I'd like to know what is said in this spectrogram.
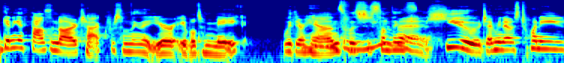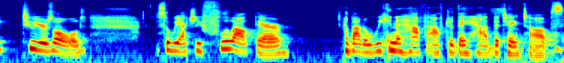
getting a thousand dollar check for something that you're able to make with your hands was just something it. huge. I mean, I was 22 years old. So we actually flew out there about a week and a half after they had the tank tops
